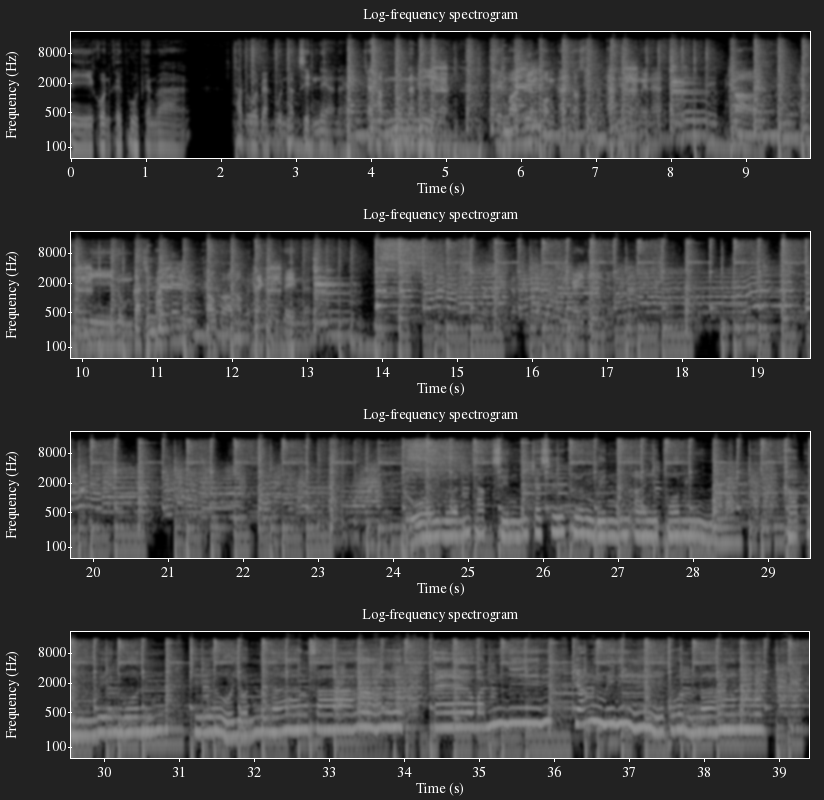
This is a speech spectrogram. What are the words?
มีคนเคยพูดกันว่า ถ้ารวยแบบคุณทักษิณเนี่ยนะจะทำนู่นนั่นนี่นะโดยเฉพาะเรื่องของการต่อสู้ทางการเมืองเลยนะก็มีหนุ่มราชพัฒน์เขาก็เอามาแต่งเป็นเพลงนะรวยแบบคุณทักษิณจะทำยังไงดีนะรวยเหมือนทักษิณจะซื้อเครื่องบินไอพ่น ขับเวียนวนเที่ยวยนนางฟ้า แต่วันนี้ยังไม่นี่ท่วมนา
